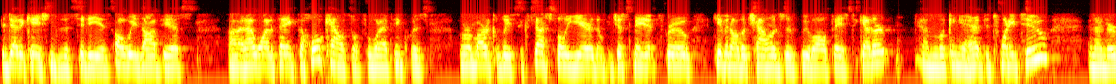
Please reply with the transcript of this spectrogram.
Your dedication to the city is always obvious. Uh, and I want to thank the whole council for what I think was a remarkably successful year that we just made it through, given all the challenges we've all faced together. And looking ahead to 22, and under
